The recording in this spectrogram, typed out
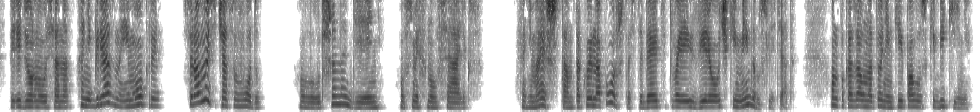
— передернулась она. «Они грязные и мокрые. Все равно сейчас в воду». «Лучше надень», — усмехнулся Алекс. Понимаешь, там такой напор, что с тебя эти твои веревочки мигом слетят. Он показал на тоненькие полоски бикини.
